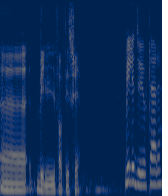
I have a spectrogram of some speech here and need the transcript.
Eh, vil faktisk skje. Ville du gjort det, Are?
